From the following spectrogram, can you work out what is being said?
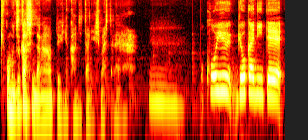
結構難しいんだなっていうふうに感じたりしましたね。うんこういう業界にいて、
